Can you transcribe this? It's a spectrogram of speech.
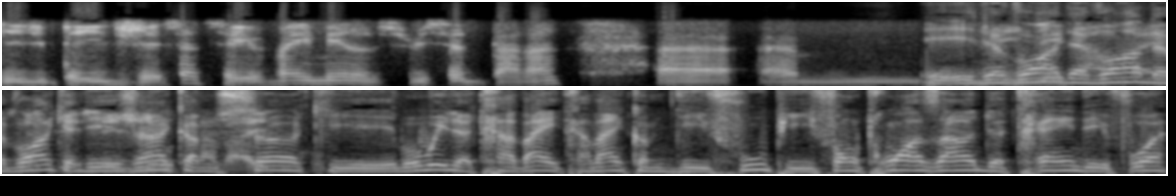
les pays du G7. C'est 20 000 suicides par an. Euh, euh, et de voir, de voir, de voir a des gens comme ça qui, oui, oui, le travail, ils travaillent comme des fous, puis ils font trois heures de train des fois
